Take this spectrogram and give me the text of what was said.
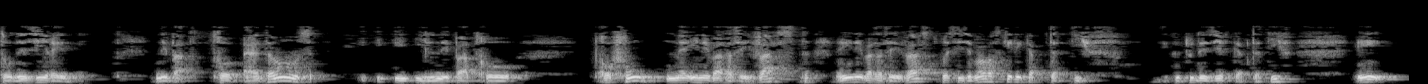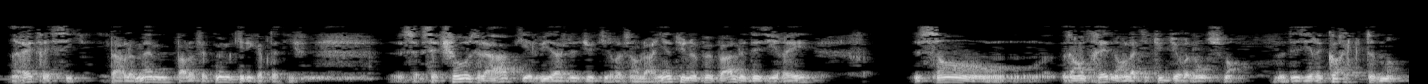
Ton désir n'est pas trop intense, il n'est pas trop profond, mais il n'est pas assez vaste, et il n'est pas assez vaste précisément parce qu'il est captatif, et que tout désir captatif est rétréci par le même, par le fait même qu'il est captatif. Cette chose-là, qui est le visage de Dieu qui ne ressemble à rien, tu ne peux pas le désirer sans entrer dans l'attitude du renoncement, le désirer correctement.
